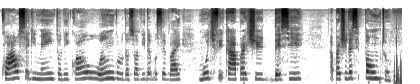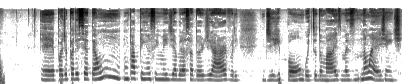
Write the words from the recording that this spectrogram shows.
qual segmento ali, qual ângulo da sua vida você vai modificar a partir desse a partir desse ponto. É, pode aparecer até um, um papinho assim meio de abraçador de árvore, de ripongo e tudo mais, mas não é, gente.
